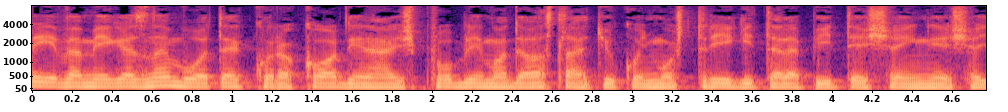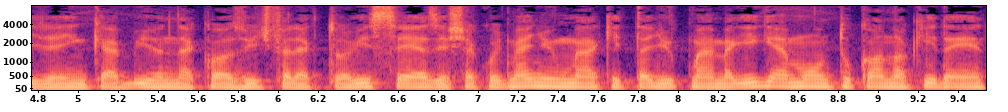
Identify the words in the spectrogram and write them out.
éve még ez nem volt ekkora kardinális probléma, de azt látjuk, hogy most régi telepítéseinknél is egyre inkább jönnek az ügyfelektől a visszajelzések, hogy menjünk már ki, tegyük már meg. Igen, mondtuk annak idején,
